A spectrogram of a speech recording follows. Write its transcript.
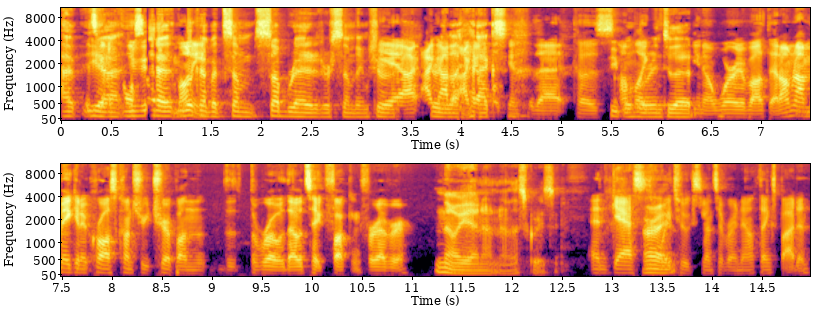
I, yeah, you gotta money. look up at some subreddit or something. I'm sure yeah i, I gotta like, i gotta look into that because people i'm like are into that. you know worried about that i'm not making a cross country trip on the, the road that would take fucking forever No, yeah, no, no, that's crazy. and gas is All way too expensive right now thanks biden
